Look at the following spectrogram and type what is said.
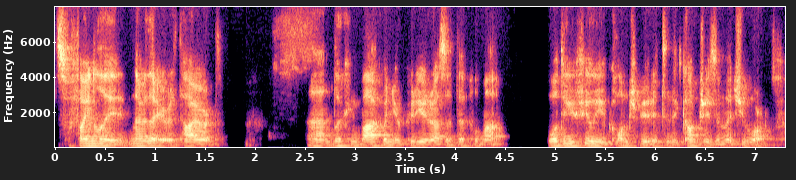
so finally, now that you're retired and looking back on your career as a diplomat, what do you feel you contributed to the countries in which you worked?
